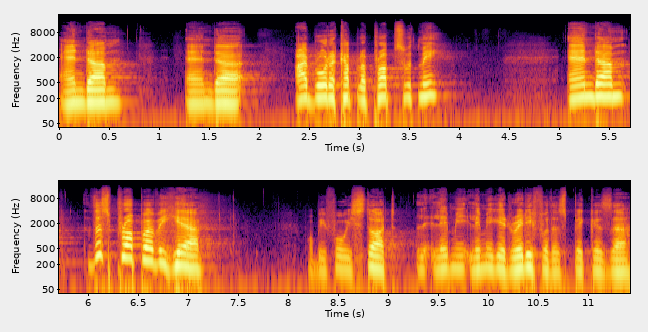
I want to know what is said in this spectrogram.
And, um, and uh, I brought a couple of props with me. And um, this prop over here, well, before we start, l- let, me, let me get ready for this because uh,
